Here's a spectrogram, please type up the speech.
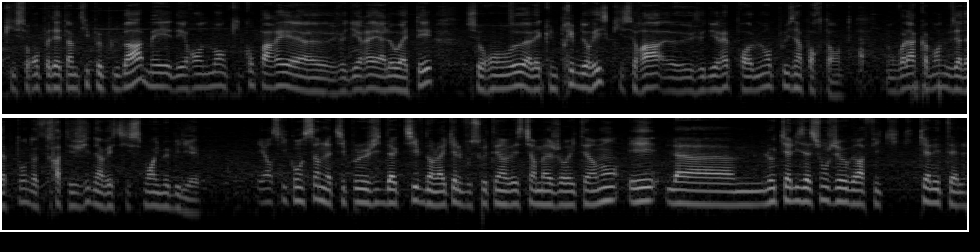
qui seront peut-être un petit peu plus bas, mais des rendements qui, comparés, je dirais, à l'OAT, seront eux, avec une prime de risque qui sera, euh, je dirais, probablement plus importante. Donc voilà comment nous adaptons notre stratégie d'investissement immobilier. Et en ce qui concerne la typologie d'actifs dans laquelle vous souhaitez investir majoritairement et la euh, localisation géographique, quelle est-elle?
